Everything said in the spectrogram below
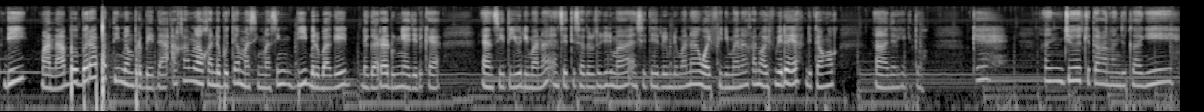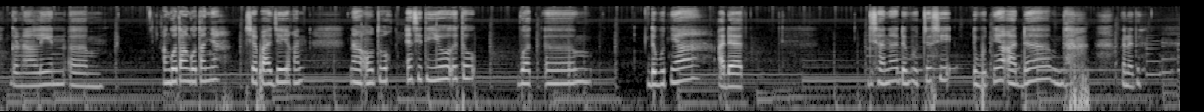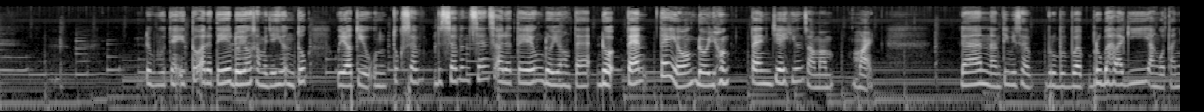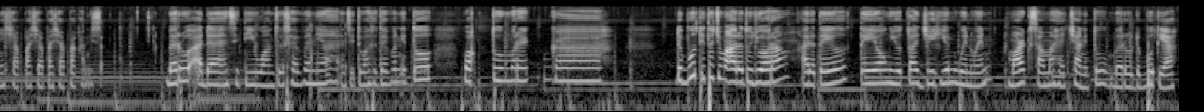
di mana beberapa tim yang berbeda akan melakukan debutnya masing-masing di berbagai negara dunia jadi kayak NCTU di mana, NCT 127 di mana, NCT Dream di mana, WiFi di mana kan WiFi beda ya di Tiongkok. Nah, jadi kayak gitu. Oke. Lanjut, kita akan lanjut lagi kenalin um, anggota-anggotanya siapa aja ya kan nah untuk NCTU itu buat um, debutnya ada di sana debutnya sih. Debutnya ada bentar. Mana tuh? Debutnya itu ada Tae Doyong sama Jaehyun untuk Without You. Untuk sev The Seven Sense ada Taeyong Doyong Te Do Ten Taeyong Doyong Ten Jaehyun sama Mark. Dan nanti bisa berubah berubah lagi anggotanya siapa siapa siapa kan bisa. Baru ada NCT 127 ya. NCT 127 itu waktu mereka debut itu cuma ada tujuh orang. Ada Tail, Taeyong, Yuta, Jaehyun, Winwin, Mark sama Hechan itu baru debut ya.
